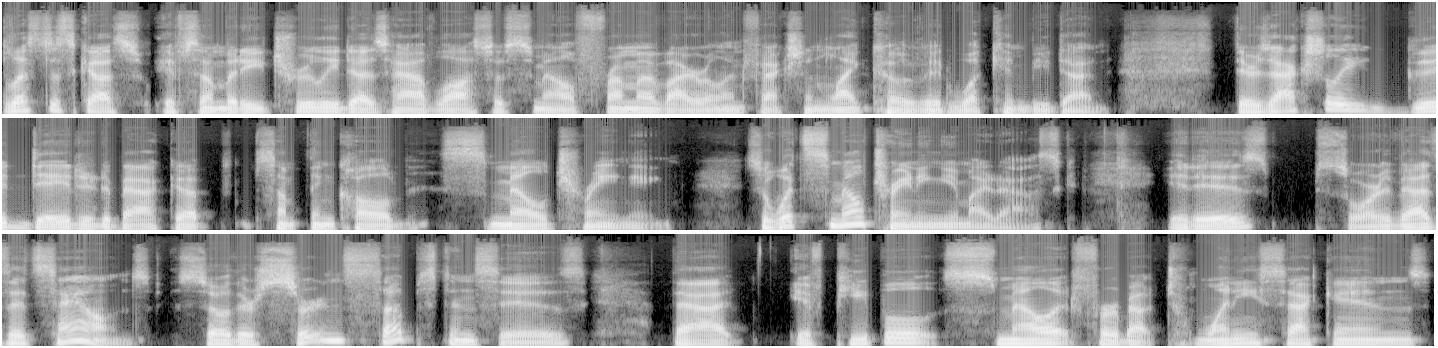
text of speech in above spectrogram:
Let's discuss if somebody truly does have loss of smell from a viral infection like COVID, what can be done. There's actually good data to back up something called smell training. So, what's smell training, you might ask? It is sort of as it sounds. So, there's certain substances that if people smell it for about 20 seconds,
